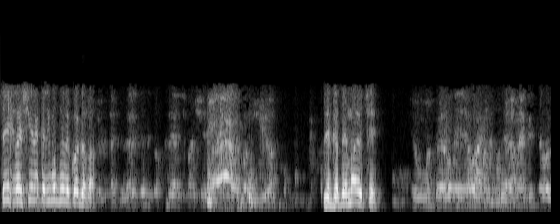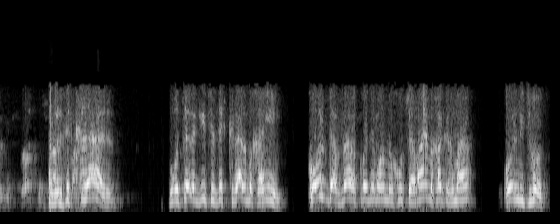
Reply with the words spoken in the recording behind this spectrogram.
צריך להשאיר את הלימוד הזה לכל דבר. אז לא יוצא בתוך קריאת שמע של הפרשיות? לגבי מה יוצא? אבל זה כלל. הוא רוצה להגיד שזה כלל בחיים. כל דבר קודם עול מלכות שמיים, אחר כך מה? עול מצוות.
